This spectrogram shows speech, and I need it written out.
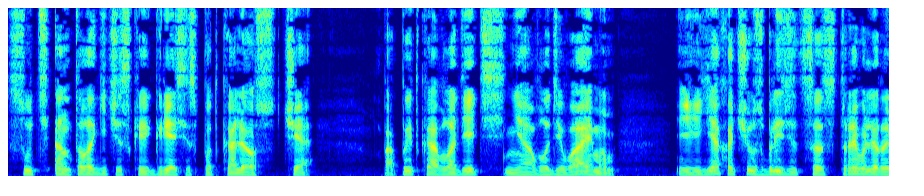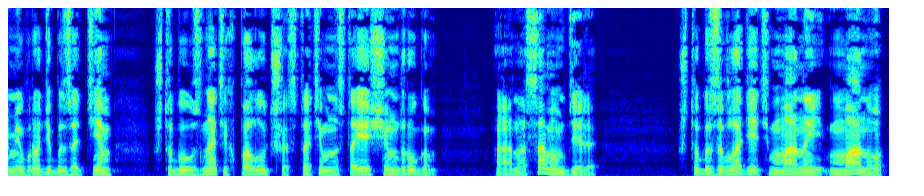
суть онтологической грязь из-под колес, че, попытка овладеть неовладеваемым, и я хочу сблизиться с тревелерами вроде бы за тем, чтобы узнать их получше, стать им настоящим другом. А на самом деле, чтобы завладеть маной ману,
